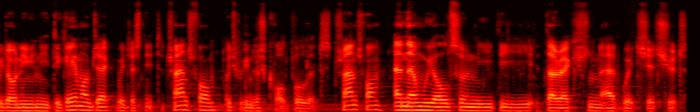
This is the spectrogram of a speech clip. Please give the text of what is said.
we don't even need the game object. We just need the transform, which we can just call bullet transform. And then we also need the direction at which it should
